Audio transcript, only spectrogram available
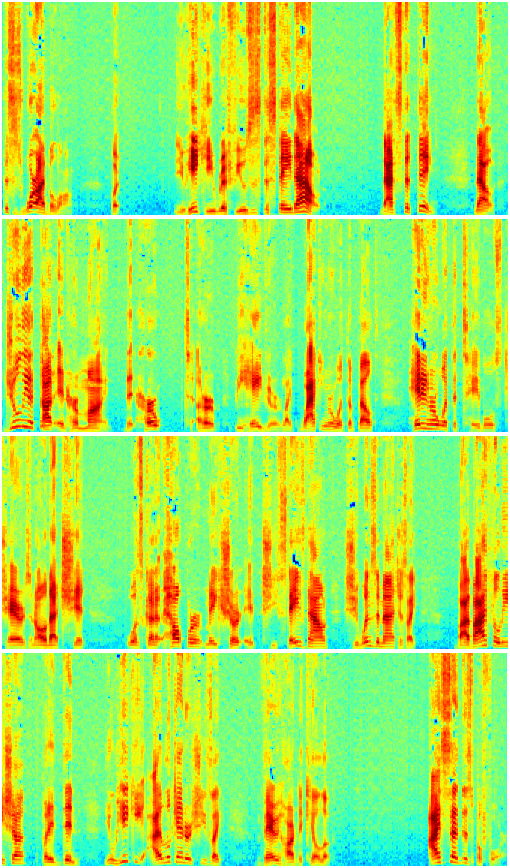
This is where I belong. But Yuhiki refuses to stay down. That's the thing. Now, Julia thought in her mind that her her behavior, like whacking her with the belt, hitting her with the tables, chairs, and all that shit, was gonna help her make sure it she stays down. She wins the match. It's like, bye bye Felicia, but it didn't. Yuhiki, I look at her. She's like very hard to kill. Look, I said this before.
